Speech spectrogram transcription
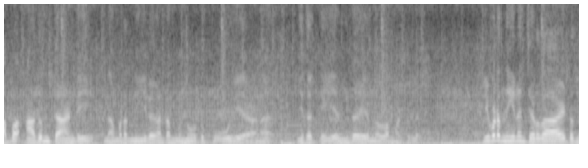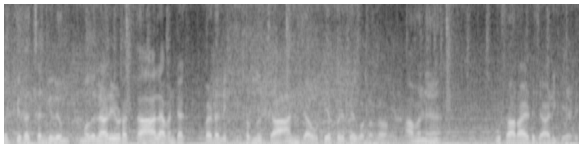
അപ്പോൾ അതും താണ്ടി നമ്മുടെ നീലകണ്ഠം മുന്നോട്ട് പോവുകയാണ്. ഇതൊക്കെ എന്ത് എന്നുള്ള മട്ടിൽ ഇവിടെ നീലം ചെറുതായിട്ടൊന്ന് കിതച്ചെങ്കിലും മുതലാളിയുടെ കാൽ അവന്റെ പെടലിൽ കിട്ടുന്ന ചാഞ്ഞ് ചവിട്ടിയപ്പോഴത്തേക്കുണ്ടല്ലോ അവന് ഉഷാറായിട്ട് ചാടിക്കയറി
